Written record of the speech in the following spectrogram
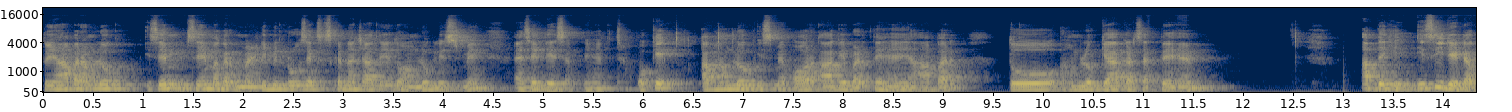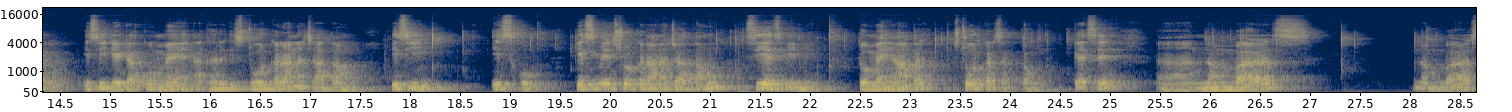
तो यहाँ पर हम लोग सेम सेम अगर मल्टीपल रोज एक्सेस करना चाहते हैं तो हम लोग लिस्ट में ऐसे दे सकते हैं। ओके अब हम लोग इसमें और आगे बढ़ते हैं यहाँ पर। तो हम लोग क्या कर सकते हैं? अब देखिए, इसी डेटा को, इसी डेटा को मैं अगर स्टोर कराना चाहता हूँ, इसी, इसको किसमें स्टोर कराना चाहता हूँ? सी में। तो मैं यहाँ पर स्टोर कर सकता हूँ। कैसे? Numbers numbers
